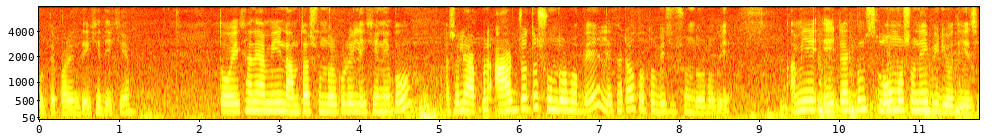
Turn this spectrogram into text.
করতে পারেন দেখে দেখে। তো এখানে আমি নামটা সুন্দর করে লিখে নেব। আসলে আপনার আর্ট যত সুন্দর হবে, লেখাটাও তত বেশি সুন্দর হবে। আমি এইটা একদম স্লো মোশনেই ভিডিও দিয়েছি,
